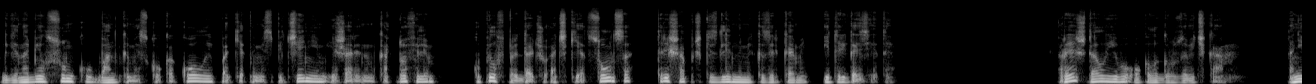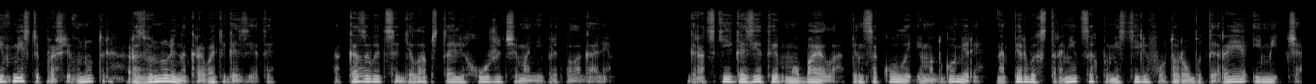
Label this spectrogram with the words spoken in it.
где набил сумку банками с Кока-Колой, пакетами с печеньем и жареным картофелем, Купил в придачу очки от солнца, три шапочки с длинными козырьками и три газеты. Рэй ждал его около грузовичка. Они вместе прошли внутрь, развернули на кровати газеты. Оказывается, дела обстояли хуже, чем они предполагали. Городские газеты «Мобайла», «Пенсаколы» и «Монтгомери» на первых страницах поместили фотороботы Рэя и Митча,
